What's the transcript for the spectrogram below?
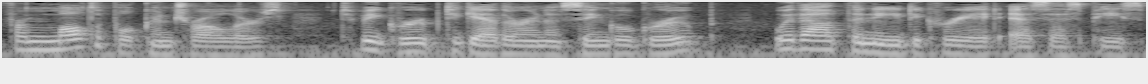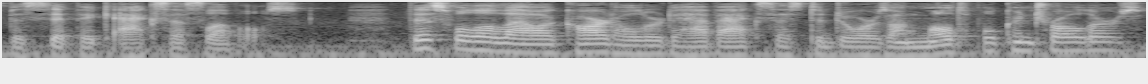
from multiple controllers to be grouped together in a single group without the need to create SSP specific access levels. This will allow a cardholder to have access to doors on multiple controllers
